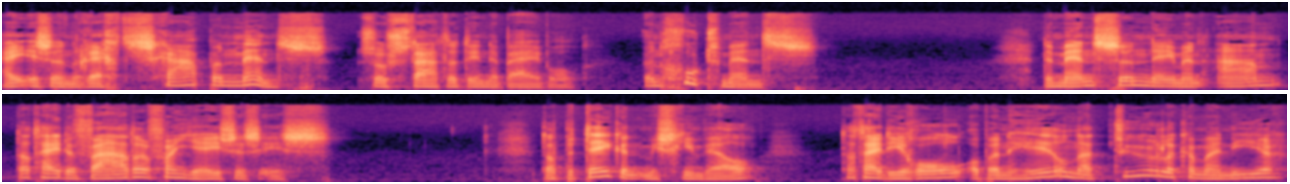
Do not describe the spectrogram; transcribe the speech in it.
hij is een rechtschapen mens, zo staat het in de Bijbel, een goed mens. De mensen nemen aan dat hij de vader van Jezus is. Dat betekent misschien wel dat hij die rol op een heel natuurlijke manier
